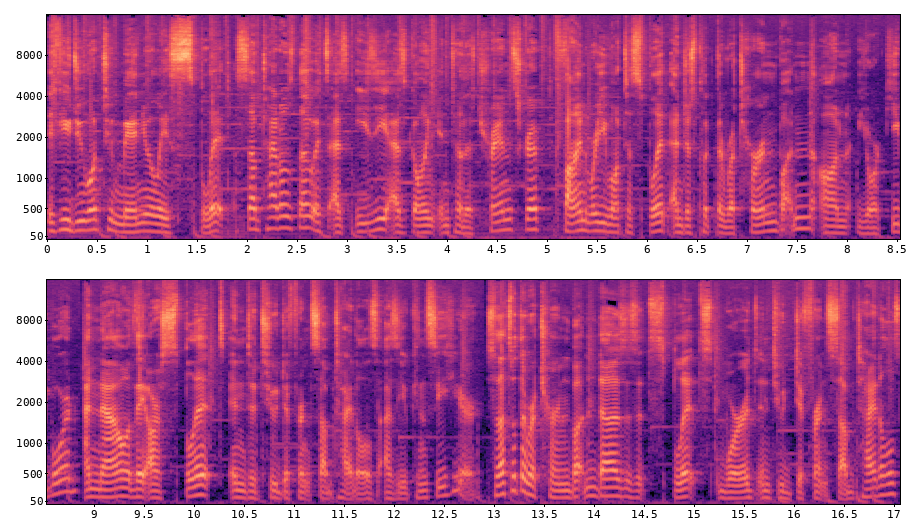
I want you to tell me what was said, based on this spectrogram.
If you do want to manually split subtitles though, it's as easy as going into the transcript, find where you want to split and just click the return button on your keyboard. And now they are split into two different subtitles as you can see here. So that's what the return button does is it splits words into different subtitles.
